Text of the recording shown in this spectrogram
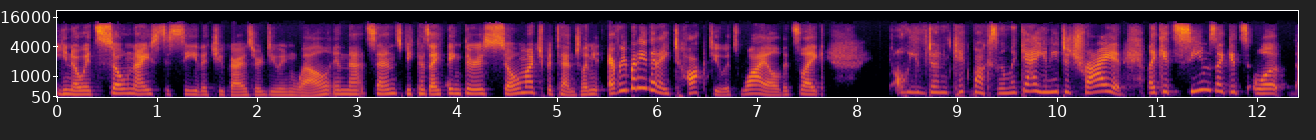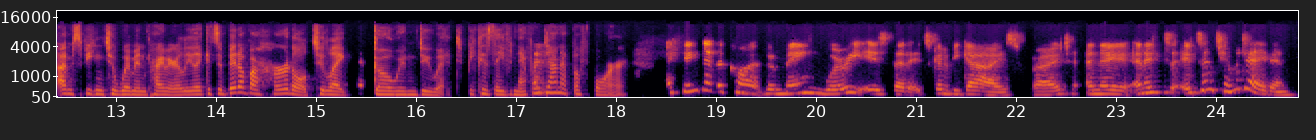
you know, it's so nice to see that you guys are doing well in that sense because I think there is so much potential. I mean, everybody that I talk to, it's wild. It's like, oh, you've done kickboxing. I'm like, yeah, you need to try it. Like, it seems like it's, well, I'm speaking to women primarily, like it's a bit of a hurdle to like go and do it because they've never done it before. I think that the the main worry is that it's going to be guys, right? And they and it's it's intimidating,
